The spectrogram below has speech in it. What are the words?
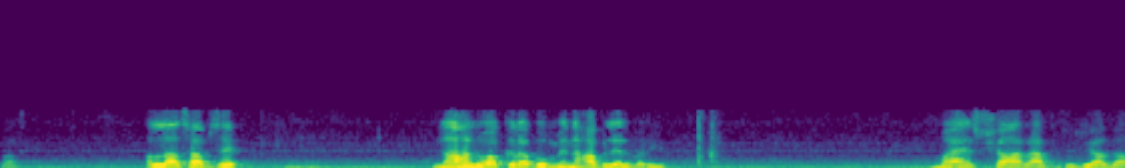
بس۔ اللہ صاحب سے نہنو اقرب من حبل الورید. میں شاہ رکھ تو زیادہ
